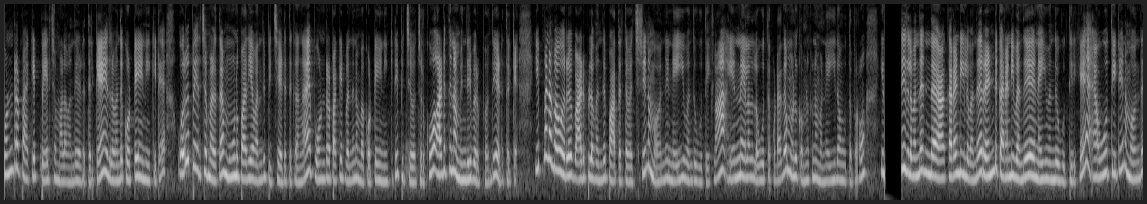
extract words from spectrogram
ஒன்றரை பேக்கெட் பேரிச்சம்பழம் வந்து எடுத்திருக்கேன். இதில் வந்து கொட்டையை நீக்கிட்டு ஒரு பேரிச்சம்பழத்தை மூணு பாதியாக வந்து பிச்சு எடுத்துக்கோங்க. இப்போ ஒன்றரை பாக்கெட் வந்து நம்ம கொட்டையை நீக்கிட்டு பிச்சு வச்சுருக்கோம். அடுத்து நான் முந்திரி பருப்பு வந்து எடுத்திருக்கேன். இப்போ நம்ம ஒரு அடுப்பில் வந்து பாத்திரத்தை வச்சுட்டு நம்ம வந்து நெய் வந்து ஊற்றிக்கலாம் எண்ணெயெல்லாம் அதில் ஊற்றக்கூடாது முழுக்க முழுக்க நம்ம நெய் தான் ஊற்ற போகிறோம் இதில் வந்து இந்த கரண்டியில் வந்து ரெண்டு கரண்டி வந்து நெய் வந்து ஊற்றிருக்கேன் ஊற்றிட்டு நம்ம வந்து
